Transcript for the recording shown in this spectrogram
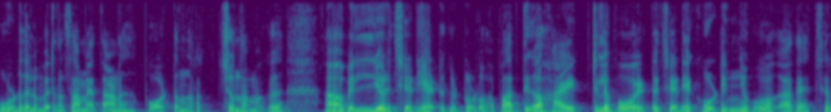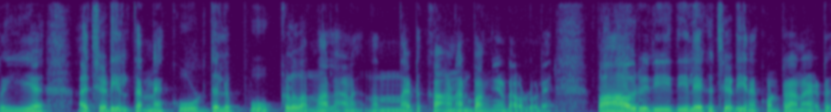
കൂടുതലും വരുന്ന സമയത്താണ് പോട്ട് നിറച്ചും നമുക്ക് വലിയൊരു ചെടിയായിട്ട് കിട്ടുള്ളൂ. അപ്പോൾ അധികം ഹൈറ്റിൽ പോയിട്ട് ചെടിയൊക്കെ കൊടിഞ്ഞു പോകാതെ ചെറിയ ചെടിയിൽ തന്നെ കൂടുതൽ പൂക്കൾ വന്നാലാണ് നന്നായിട്ട് കാണാൻ ഭംഗിയുണ്ടാവുള്ളൂ അല്ലേ? അപ്പോൾ ആ ഒരു രീതിയിലേക്ക് ചെടീനെ കൊണ്ടുവരാനായിട്ട്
